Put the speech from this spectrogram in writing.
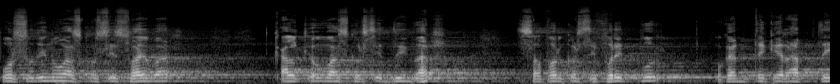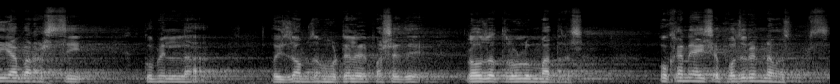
পরশুদিন ওয়াজ করছি ছয়বার কালকে ওয়াজ করছি দুইবার সফর করছি ফরিদপুর। ওখান থেকে রাত্রেই আবার আসছি কুমিল্লা, ওই জমজম হোটেলের পাশে যে রৌজতুল উলুম মাদ্রাসা। ওখানে এসে ফজরের নামাজ পড়ছি।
